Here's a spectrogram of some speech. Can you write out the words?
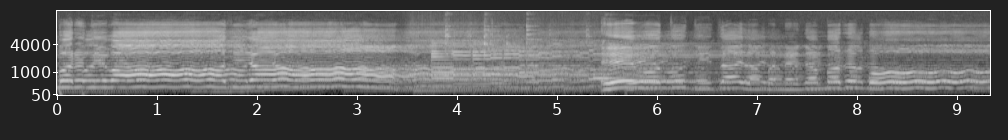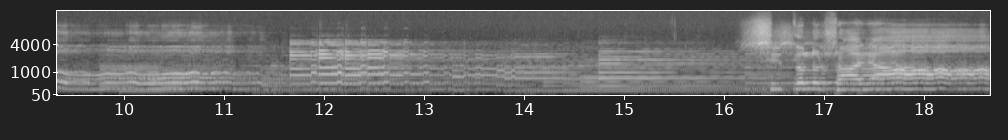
પર દેવાદિયા એવો તો દીધા અમને નમર બો શીતલ સાયા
